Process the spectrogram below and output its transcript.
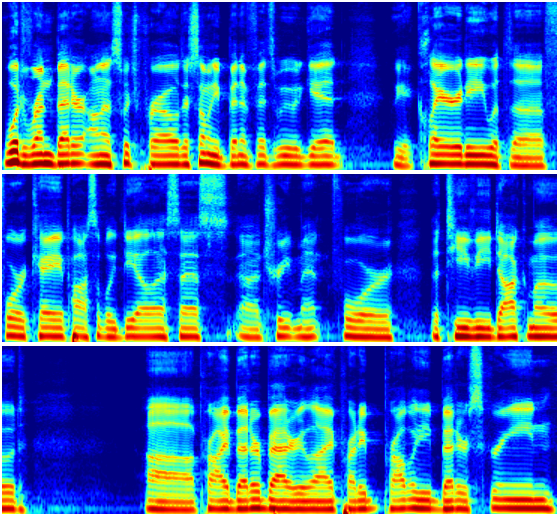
Would run better on a Switch Pro. There's so many benefits we would get. We get clarity with the 4K, possibly DLSS uh, treatment for the TV dock mode. Uh, probably better battery life. Probably probably better screen.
